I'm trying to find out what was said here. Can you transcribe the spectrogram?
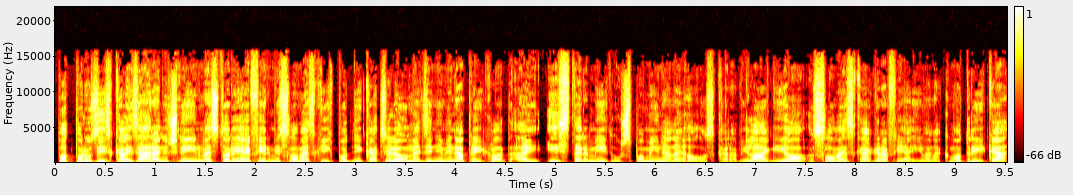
Podporu získali zahraniční investori aj firmy slovenských podnikateľov, medzi nimi napríklad aj Istermit už spomínaného Oskara Világiho, slovenská grafia Ivana Kmotríka,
